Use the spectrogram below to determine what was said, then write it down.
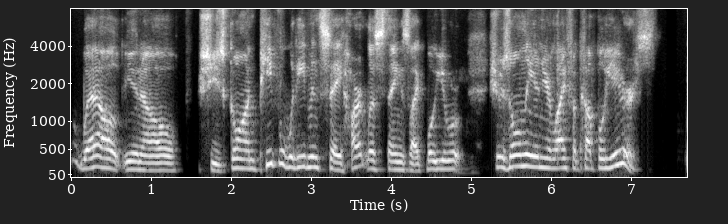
Well you know she's gone. People would even say heartless things like, well, you were, she was only in your life a couple years.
